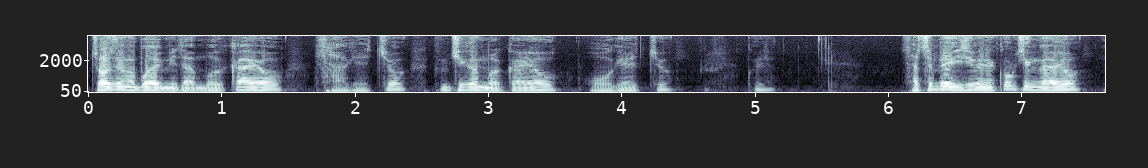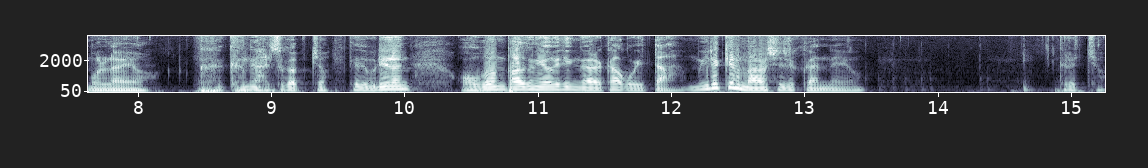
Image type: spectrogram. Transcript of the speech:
조정을 보입니다. 뭘까요? 4겠죠? 그럼 지금 뭘까요? 5겠죠? 그죠? 4120원의 꼭지인가요? 몰라요. 그건 알 수가 없죠. 그래서 우리는 5번 파동에 어딘가를 가고 있다. 뭐 이렇게는 말할 수 있을 것 같네요. 그렇죠.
